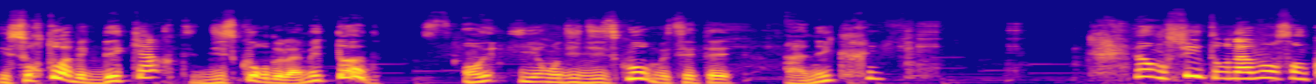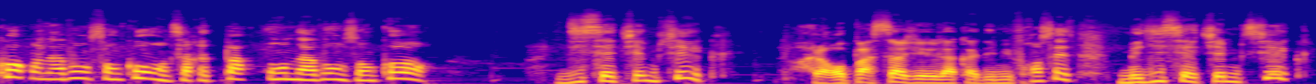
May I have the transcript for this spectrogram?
et surtout avec Descartes, discours de la méthode. On, dit discours, mais c'était un écrit. Et ensuite, on avance encore, on avance encore, on ne s'arrête pas, on avance encore. 17e siècle. Alors au passage, il y a eu l'Académie française, mais 17e siècle,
